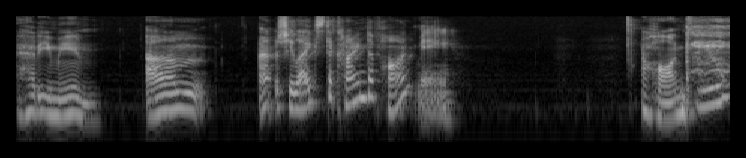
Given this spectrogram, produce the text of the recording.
How do you mean? Um, uh, she likes to kind of haunt me Haunt you?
